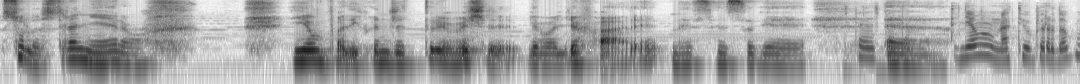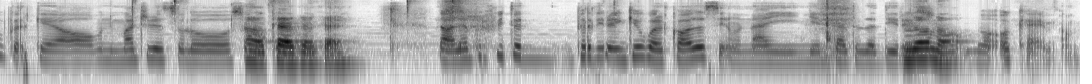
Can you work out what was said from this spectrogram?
sullo straniero io un po' di congetture invece le voglio fare, nel senso che... Aspetta, aspetta, eh... teniamo un attimo per dopo perché ho un'immagine solo... solo ah, ok, ok, ok. No, ne approfitto per dire anch'io qualcosa se non hai nient'altro da dire. No, su... no. no. Ok, no.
